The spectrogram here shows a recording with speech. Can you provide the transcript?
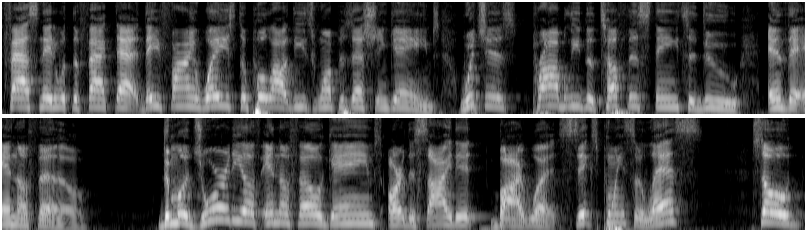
fascinated with the fact that they find ways to pull out these one possession games, which is probably the toughest thing to do in the NFL. The majority of NFL games are decided by what, six points or less? So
